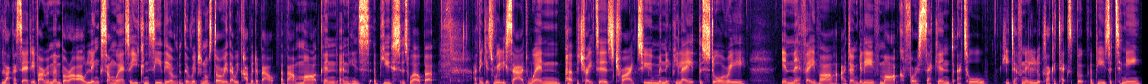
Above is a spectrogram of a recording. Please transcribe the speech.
like I said, if I remember, I'll, I'll, link somewhere so you can see the the original story that we covered about about Mark and and his abuse as well. But I think it's really sad when perpetrators try to manipulate the story in their favor. I don't believe Mark for a second at all. He definitely looks like a textbook abuser to me,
